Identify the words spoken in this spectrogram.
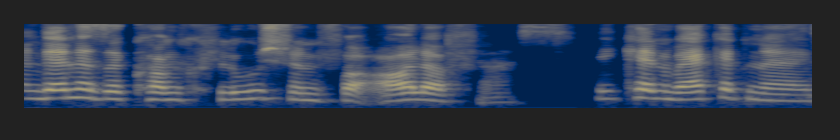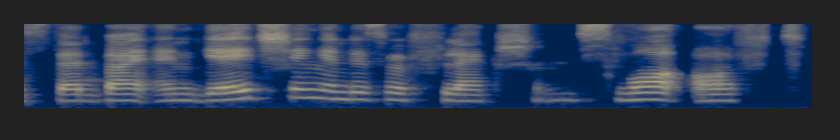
And then, as a conclusion for all of us, we can recognize that by engaging in these reflections more often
